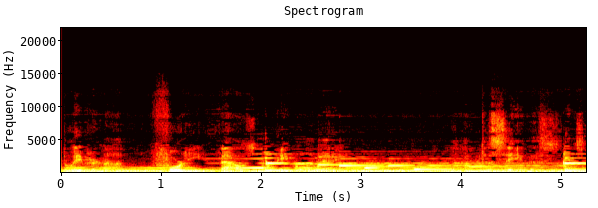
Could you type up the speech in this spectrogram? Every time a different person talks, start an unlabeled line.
believe it or not, 40,000 people a day went up to see this.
